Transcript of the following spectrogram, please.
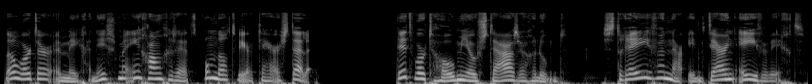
dan wordt er een mechanisme in gang gezet om dat weer te herstellen. Dit wordt homeostase genoemd, streven naar intern evenwicht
